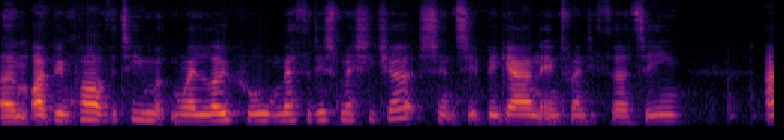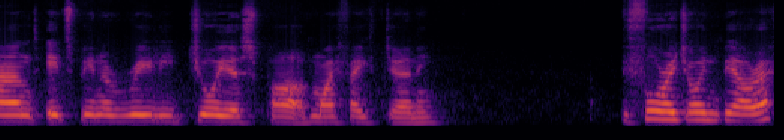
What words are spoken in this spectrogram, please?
Um, I've been part of the team at my local Methodist Messy Church since it began in 2013, and it's been a really joyous part of my faith journey. Before I joined BRF,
